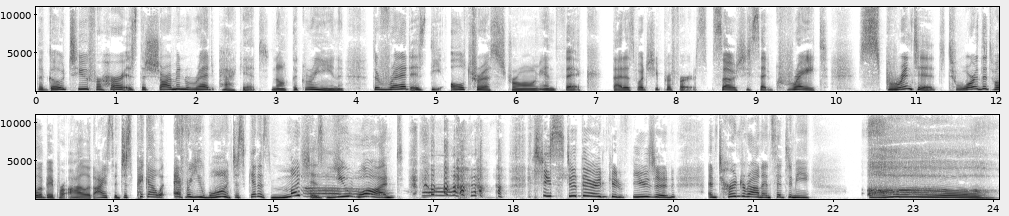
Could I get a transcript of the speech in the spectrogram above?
the go to for her is the Charmin red packet, not the green. The red is the ultra strong and thick. That is what she prefers. So she said, Great, sprinted toward the toilet paper aisle. And I said, Just pick out whatever you want. Just get as much as you ah. want. she stood there in confusion and turned around and said to me, Oh,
